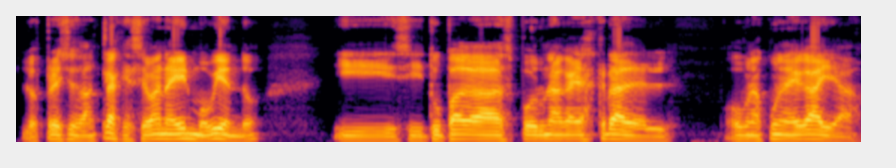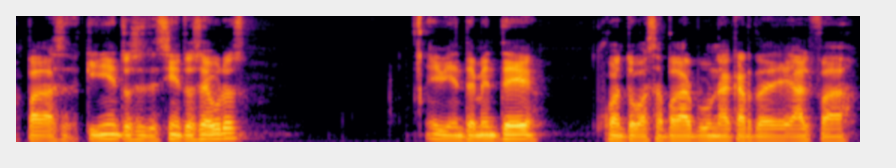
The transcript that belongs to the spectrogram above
los precios de anclaje se van a ir moviendo y si tú pagas por una Gaia Cradle o una cuna de Gaia, pagas 500, 700 euros, evidentemente, ¿cuánto vas a pagar por una carta de alfa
